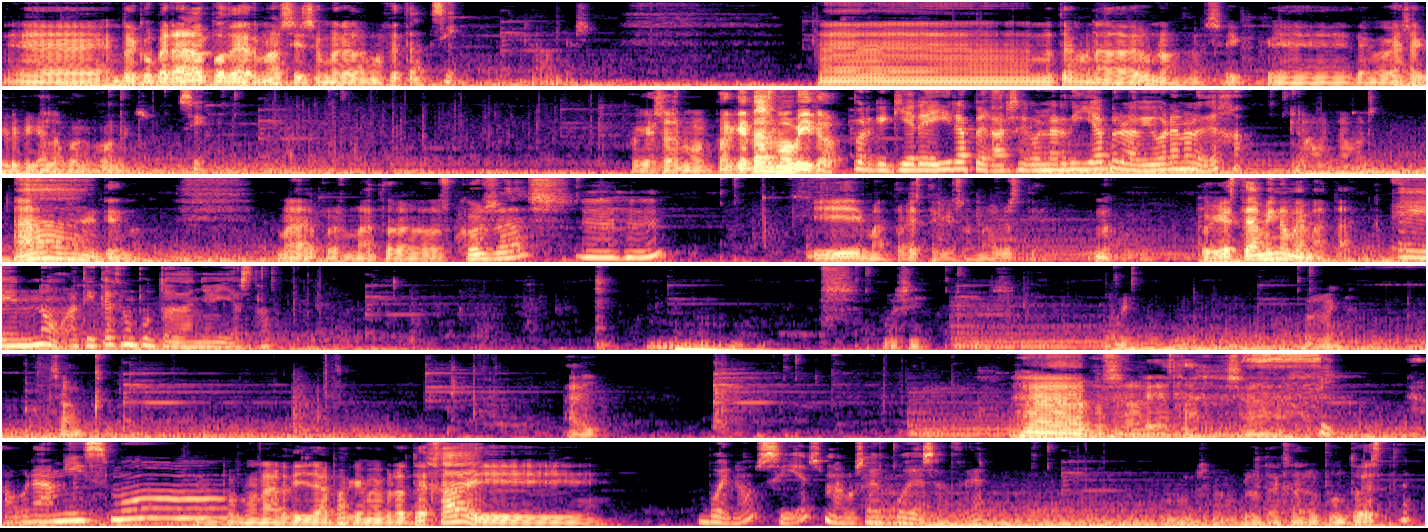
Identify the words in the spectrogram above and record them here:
Eh, recuperar el poder, ¿no? Si se muere la mofeta. Sí. Eh, no tengo nada de uno, así que tengo que sacrificarla por cojones. Sí. ¿Por qué, has mo- ¿Por qué te has movido? Porque quiere ir a pegarse con la ardilla, pero la víbora no le deja. Ah, entiendo. Vale, pues mato las dos cosas y mato a este, que es el más bestia. No, porque este a mí no me mata. Eh, no, a ti te hace un punto de daño y ya está. Pues sí. Pues. Pues venga. Chunk. Ahí. Ah, pues ahora ya está. O sea, Sí. Ahora mismo... pongo una ardilla para que me proteja y... Bueno, sí, es una cosa que puedes hacer. Vamos que me proteja del punto este.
